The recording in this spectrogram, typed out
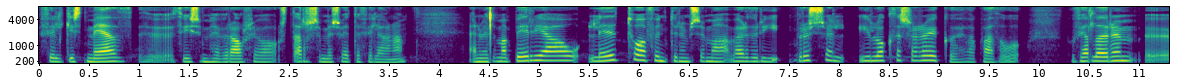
fylgist með uh, því sem hefur áhrif á starfsemi sveitafélagana en við ætlum að byrja á leðtóafundunum sem að verður í Brussel í lok þessar rauku eða hvað? Og þú fjallaður um uh,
